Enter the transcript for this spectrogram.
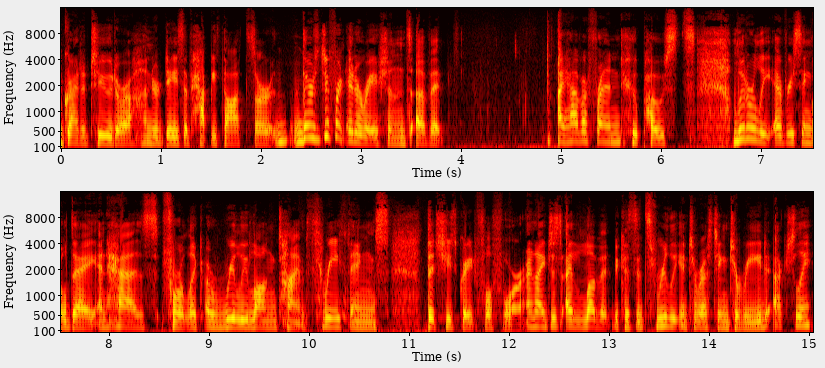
gratitude or a hundred days of happy thoughts or there's different iterations of it I have a friend who posts literally every single day and has for like a really long time three things that she's grateful for. And I just, I love it because it's really interesting to read actually.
